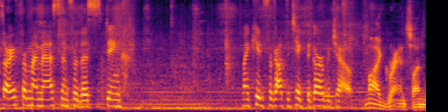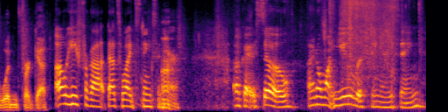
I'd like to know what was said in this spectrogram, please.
Sorry for my mess and for the stink. My kid forgot to take the garbage out. My grandson wouldn't forget. Oh, he forgot. That's why it stinks in Huh. here. Okay, so I don't want you lifting anything.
